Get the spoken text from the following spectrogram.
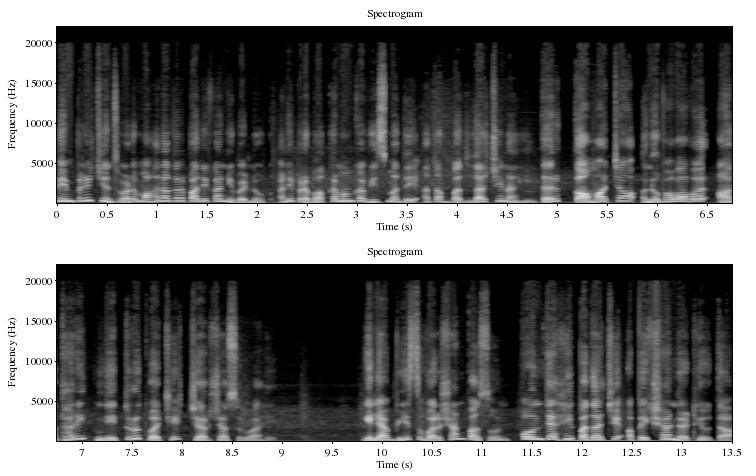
पिंपरी चिंचवड महानगरपालिका निवडणूक आणि प्रभाग क्रमांक वीसमध्ये आता बदलाची नाही तर कामाच्या अनुभवावर आधारित नेतृत्वाची चर्चा सुरू आहे. गेल्या वीस वर्षांपासून कोणत्याही पदाची अपेक्षा न ठेवता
